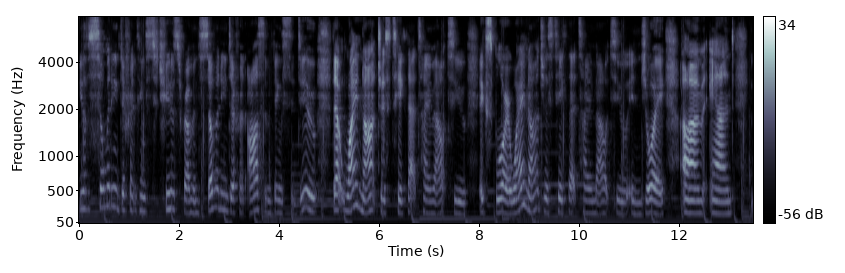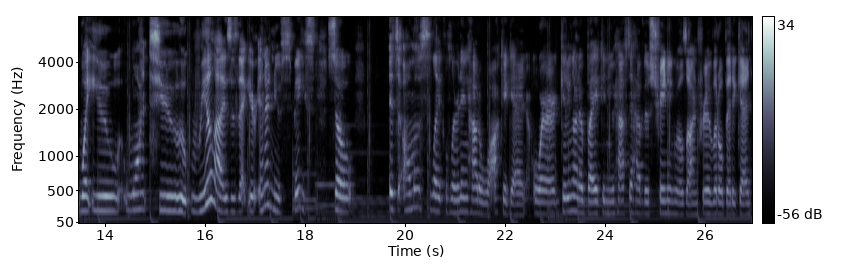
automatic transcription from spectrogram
You have so many different things to choose from and so many different awesome things to do that why not just take that time out to explore? Why not just take that time out to enjoy? Um, and what you want to realize is that you're in a new space space. So it's almost like learning how to walk again or getting on a bike and you have to have those training wheels on for a little bit again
